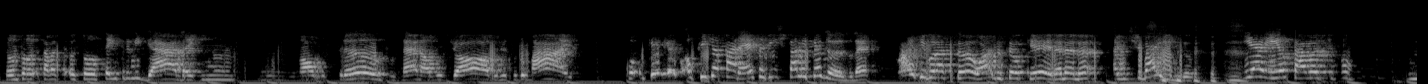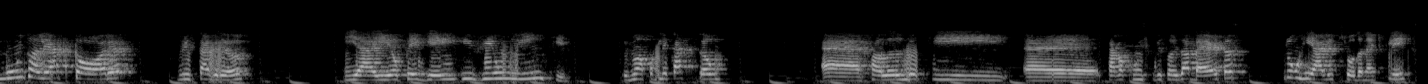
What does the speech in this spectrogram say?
Então, eu tô, tava- eu tô sempre ligada em, em novos trampos, né? Novos jobs e tudo mais. O que, o que, que aparece, a gente tá ali pegando, né? Ai, figuração, ai, não sei o quê, nananã. A gente vai indo. E aí eu tava, tipo, muito aleatória no Instagram. E aí eu peguei e vi um link, eu vi uma publicação é, falando que é, tava com inscrições abertas para um reality show da Netflix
